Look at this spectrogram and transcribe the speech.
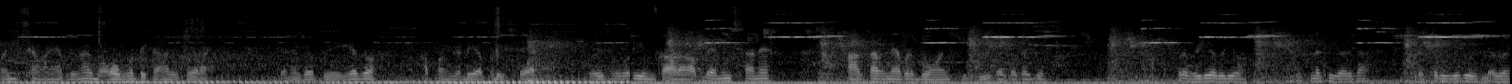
પૈસા આપણી બહુ મોટી સારું કહેવાય. તેને જોતી કહેતો આ પણ ગાડી આપણી છે. જોઈ શકો એમ કાર આપણે નિશાને આ કારને આપણે બહુ વાંચી કરતા થઈએ આપણે વીડિયો વીડિયો નથી કરતા. આપણે શરૂ કર્યું એટલે હવે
